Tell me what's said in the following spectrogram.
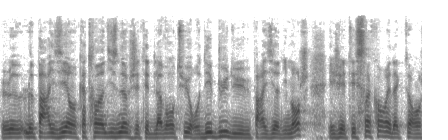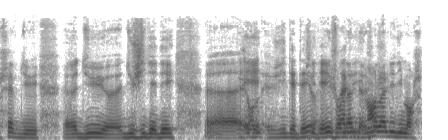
Le, Parisien en 99, j'étais de l'aventure au début du Parisien dimanche, et j'ai été 5 ans rédacteur en chef du euh, du, euh, du, JDD, euh, JDD, JDD journal, du journal, du dimanche.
